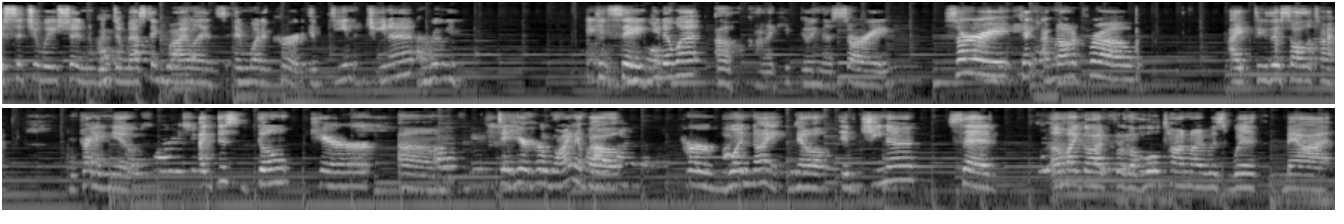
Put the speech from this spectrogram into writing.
situation with domestic violence and what occurred. If Gina, Gina I really can say, you know what? Oh god, I keep doing this. Sorry, sorry, I'm not a pro. I do this all the time. I'm trying to mute. I just don't care um, to hear her whine about her one night. Now, if Gina said, "Oh my God," for the whole time I was with Matt,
